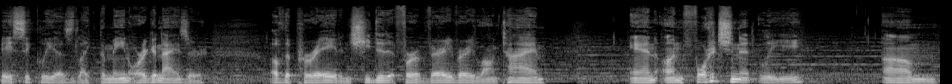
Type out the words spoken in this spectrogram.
basically as like the main organizer of the parade, and she did it for a very, very long time. And unfortunately, um,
